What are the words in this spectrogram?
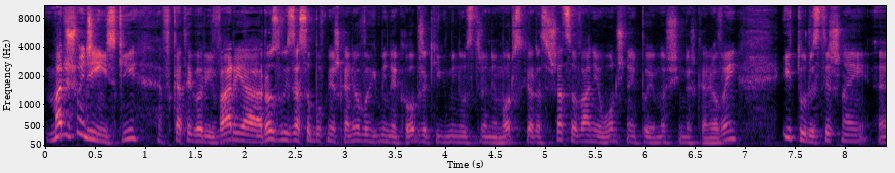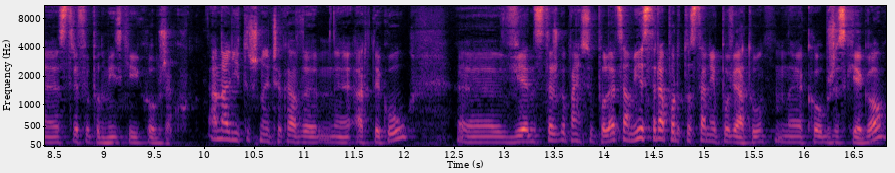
Mariusz Miedziński w kategorii Waria, rozwój zasobów mieszkaniowych gminy Kołobrzeg i gminy Ustronie Morskie oraz szacowanie łącznej pojemności mieszkaniowej i turystycznej e, strefy podmiejskiej Kołobrzegu. Analityczny, ciekawy e, artykuł, więc też go Państwu polecam. Jest raport o stanie powiatu kołobrzyskiego.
